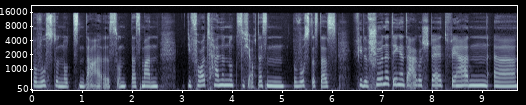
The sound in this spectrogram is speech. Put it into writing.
bewusste Nutzen da ist und dass man die Vorteile nutzt, sich auch dessen bewusst dass viele schöne Dinge dargestellt werden äh,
